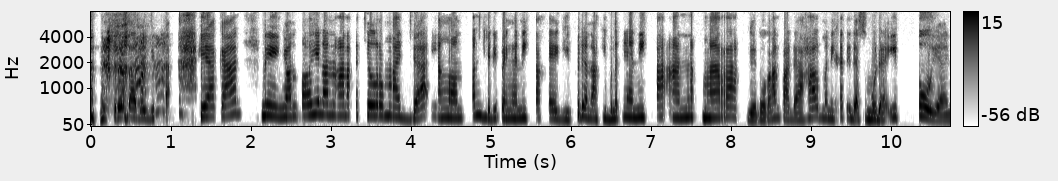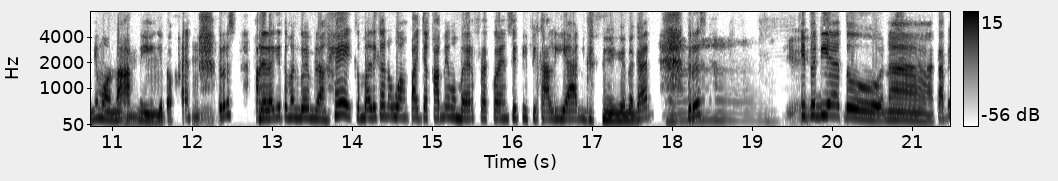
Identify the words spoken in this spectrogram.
Terus ada juga ya kan? Nih nyontohin anak-anak kecil remaja yang nonton jadi pengen nikah kayak gitu dan akibatnya nikah anak marak gitu kan? Padahal menikah tidak semudah itu. Ya ini mohon maaf nih Mhm. gitu kan? Hmm. Terus ada lagi teman gue yang bilang, hey kembalikan uang pajak kami membayar frekuensi TV kalian gitu kan. Terus, Iya, Itu dia tuh. Nah, tapi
